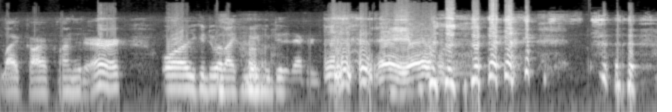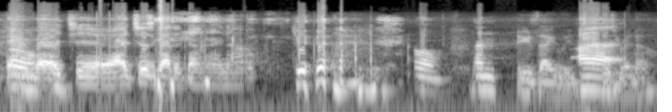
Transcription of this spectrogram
like our clan leader Eric or you can do it like me who did it every hey yo, hey, um, man, chill. I just got it done right now. um, and Exactly. Uh, just right now.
